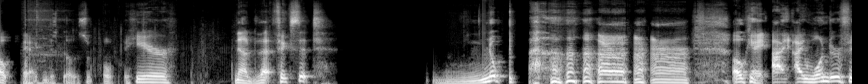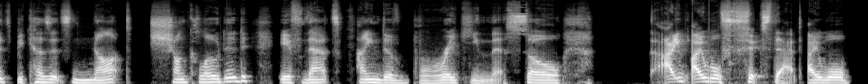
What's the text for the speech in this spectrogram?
Oh, okay, I can just go over here. Now, did that fix it? Nope. okay, I, I wonder if it's because it's not chunk loaded, if that's kind of breaking this. So I, I will fix that. I will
